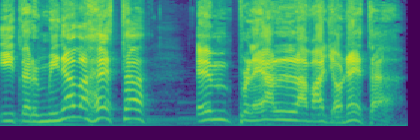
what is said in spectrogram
y terminadas estas, emplear la bayoneta.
